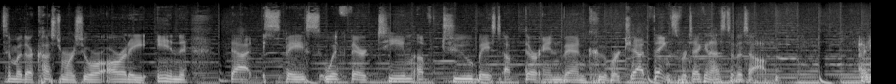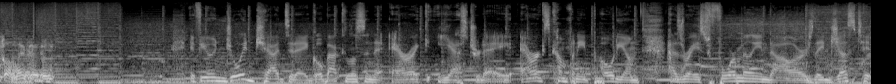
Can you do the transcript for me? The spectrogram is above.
some of their customers who are already in that space with their team of two based up there in Vancouver. Chad, thanks for taking us to the top. Thanks, all. Thanks, Nathan. If you enjoyed Chad today, go back and listen to Eric yesterday. Eric's company Podium has raised $4 million. They just hit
